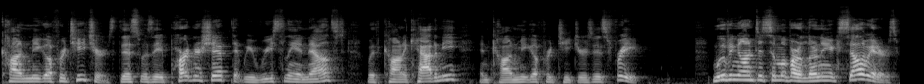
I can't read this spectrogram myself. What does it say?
Khanmigo for Teachers. This was a partnership that we recently announced with Khan Academy, and Khanmigo for Teachers is free. Moving on to some of our learning accelerators.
